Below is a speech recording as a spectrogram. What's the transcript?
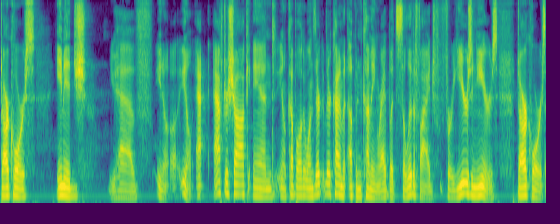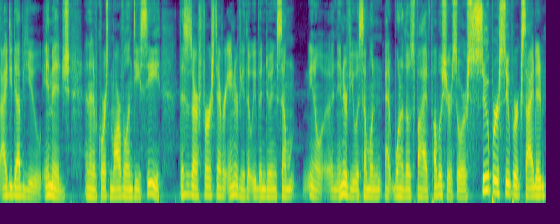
Dark Horse, Image, you have you know uh, you know a- aftershock and you know a couple other ones. They're they're kind of an up and coming right? But solidified f- for years and years. Dark horse idw image and then of course marvel and dc this is our first ever interview that we've been doing some you know an interview with someone at one of those five publishers. So we're super super excited.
